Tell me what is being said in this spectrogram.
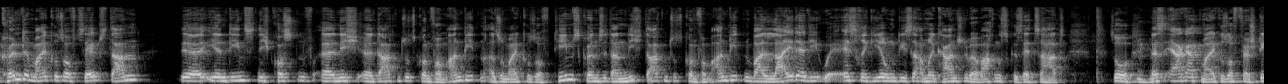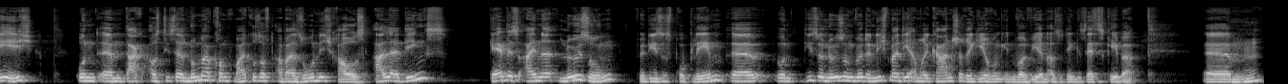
könnte Microsoft selbst dann äh, ihren Dienst nicht kosten, äh, nicht äh, datenschutzkonform anbieten, also Microsoft Teams können sie dann nicht datenschutzkonform anbieten, weil leider die US-Regierung diese amerikanischen Überwachungsgesetze hat. So, mhm. das ärgert Microsoft, verstehe ich. Und ähm, da, aus dieser Nummer kommt Microsoft aber so nicht raus. Allerdings gäbe es eine Lösung für dieses Problem äh, und diese Lösung würde nicht mal die amerikanische Regierung involvieren, also den Gesetzgeber. Ähm, mhm.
